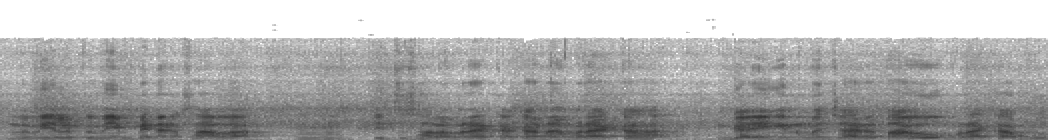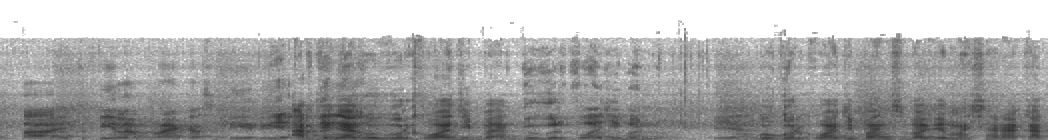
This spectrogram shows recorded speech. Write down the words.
memilih pemimpin yang salah, Hmm. itu salah mereka karena mereka nggak ingin mencari tahu, mereka buta. Itu pilihan mereka sendiri. Iya. Artinya gugur kewajiban. gugur kewajiban dong Iya. Gugur kewajiban sebagai masyarakat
